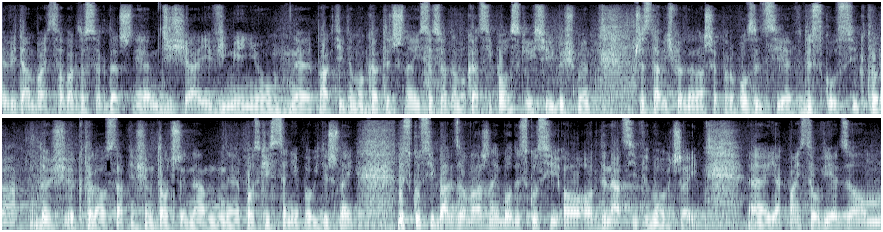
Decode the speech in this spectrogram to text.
E, Witam Państwa bardzo serdecznie. Dzisiaj w imieniu e, Partii Demokratycznej i Socjaldemokracji Polskiej chcielibyśmy przedstawić pewne nasze propozycje w dyskusji, która, dość, która ostatnio się toczy na e, polskiej scenie politycznej. Dyskusji bardzo ważnej, bo dyskusji o ordynacji wyborczej. Jak Państwo wiedzą,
